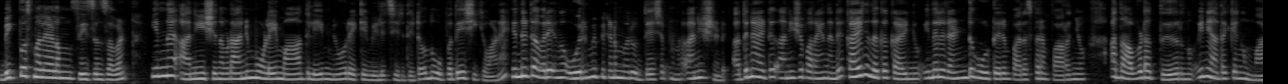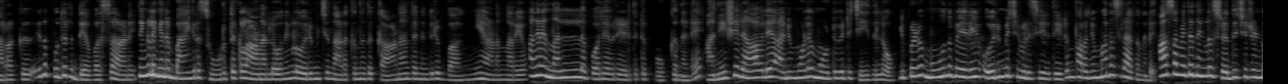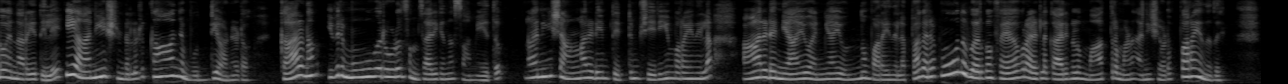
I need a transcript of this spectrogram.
Big boss Malayalam season seven ഇന്ന് അനീഷ് നമ്മുടെ അനുമോളെയും മാതിലെയും നൂറയൊക്കെ വിളിച്ചിരുത്തിയിട്ട് ഒന്ന് ഉപദേശിക്കുവാണേ. എന്നിട്ട് അവരെ ഒന്ന് ഒരുമിപ്പിക്കണം എന്നൊരു ഉദ്ദേശം നമ്മുടെ അനീഷിനുണ്ട്. അതിനായിട്ട് അനീഷ് പറയുന്നുണ്ട് കഴിഞ്ഞതൊക്കെ കഴിഞ്ഞു. ഇന്നലെ രണ്ട് കൂട്ടുകാരും പരസ്പരം പറഞ്ഞു അത് അവിടെ തീർന്നു. ഇനി അതൊക്കെ അങ്ങ് മറക്ക്. ഇന്ന് പുതിയൊരു ദിവസമാണ്. നിങ്ങളിങ്ങനെ ഭയങ്കര സുഹൃത്തുക്കളാണല്ലോ. നിങ്ങൾ ഒരുമിച്ച് നടക്കുന്നത് കാണാൻ തന്നെ എന്തൊരു ഭംഗിയാണെന്നറിയോ? അങ്ങനെ നല്ല പോലെ അവരെ എടുത്തിട്ട് പോക്കുന്നുണ്ട്. അനീഷ് രാവിലെ അനുമോളെ മോട്ടിവേറ്റ് ചെയ്തല്ലോ. ഇപ്പോഴും മൂന്ന് പേരെയും ഒരുമിച്ച് വിളിച്ചിരുത്തിയിട്ടും പറഞ്ഞു. മനസ്സിലാക്കുന്നുണ്ട് ആ സമയത്ത് നിങ്ങൾ ശ്രദ്ധിച്ചിട്ടുണ്ടോ എന്നറിയത്തില്ലേ? ഈ അനീഷ് ഉണ്ടല്ലോ ഒരു കാഞ്ഞ ബുദ്ധിയാണ് കേട്ടോ. കാരണം ഇവർ മൂവരോടും സംസാരിക്കുന്ന സമയത്തും അനീഷ് ആരുടെയും തെറ്റും ശരിയും പറയുന്നില്ല ആരുടെ ന്യായവും അന്യായവും ഒന്നും പറയുന്നില്ല. പകരം മൂന്ന് പേർക്കും ഫേവറായിട്ടുള്ള കാര്യങ്ങൾ മാത്രമാണ് അനീഷ് അവിടെ പറയുന്നത്.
